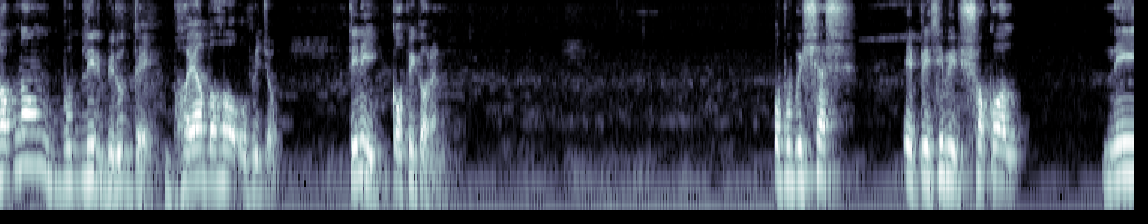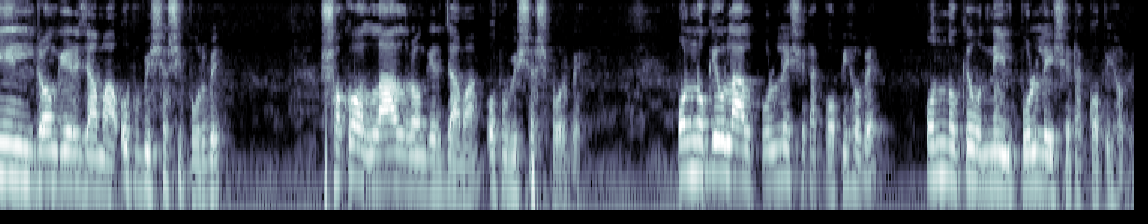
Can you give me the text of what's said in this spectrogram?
শবনম বুবলির বিরুদ্ধে ভয়াবহ অভিযোগ। তিনি কপি করেন। অপবিশ্বাস এই পৃথিবীর সকল নীল রঙের জামা অপবিশ্বাসী পরবে। সকল লাল রঙের জামা অপবিশ্বাস পরবে। অন্য কেউ লাল পরলে সেটা কপি হবে, অন্য কেউ নীল পরলেই সেটা কপি হবে।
